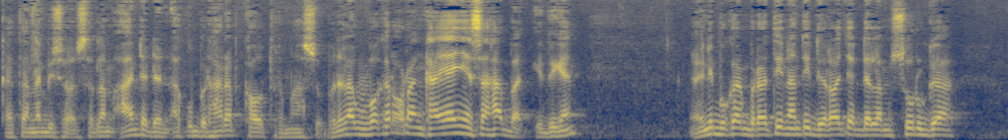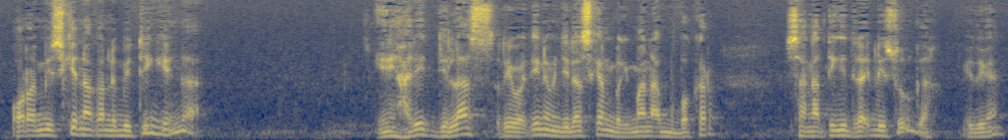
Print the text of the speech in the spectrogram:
Kata Nabi SAW, ada dan aku berharap kau termasuk. Padahal Abu Bakar orang kayanya sahabat gitu kan. Nah, ini bukan berarti nanti derajat dalam surga orang miskin akan lebih tinggi, enggak. Ini hadis jelas, riwayat ini menjelaskan bagaimana Abu Bakar sangat tinggi derajat di surga, gitu kan.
